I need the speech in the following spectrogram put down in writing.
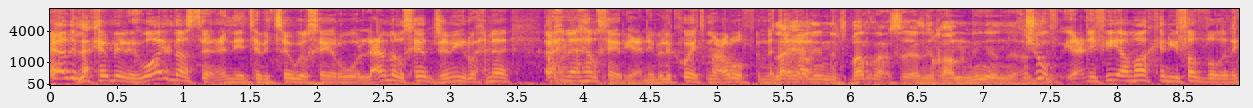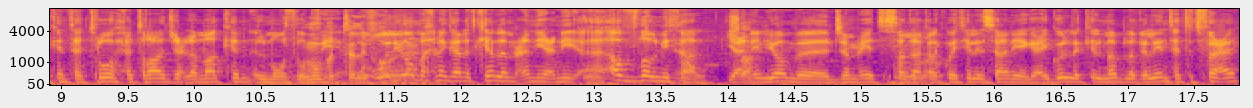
يعني بالكامل وايد ناس يعني تبي تسوي الخير والعمل الخير جميل وإحنا إحنا أهل خير يعني بالكويت معروف إن لا يعني نتبرع يعني قانونيا شوف يعني في أماكن يفضل إنك أنت تروح تراجع الأماكن الموثوق مو فيها بالتليفون واليوم يعني. إحنا قاعد نتكلم عن يعني أفضل مثال يعني صح. اليوم جمعية الصداقة. الكويتية الإنسانية قاعد يقول لك المبلغ اللي أنت تدفعه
